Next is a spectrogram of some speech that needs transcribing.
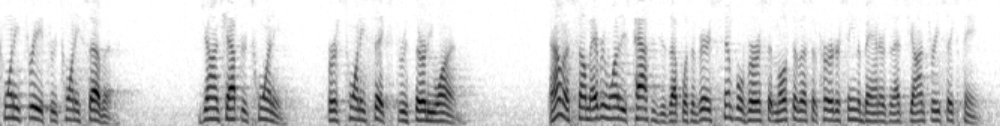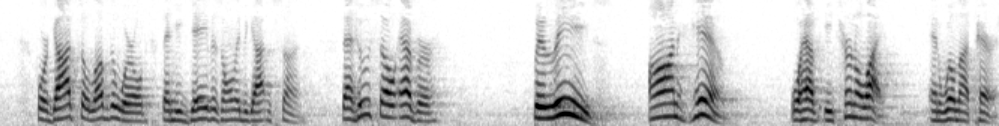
23 through 27. John chapter 20, verse 26 through 31. And I'm going to sum every one of these passages up with a very simple verse that most of us have heard or seen the banners, and that's John 3:16. For God so loved the world that he gave his only begotten Son, that whosoever believes on him will have eternal life and will not perish.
